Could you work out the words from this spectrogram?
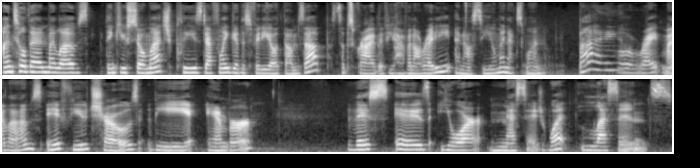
Until then, my loves, Thank you so much. Please definitely give this video a thumbs up, subscribe if you haven't already, and I'll see you in my next one. Bye. All right, my loves, if you chose the Amber, this is your message. What lessons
